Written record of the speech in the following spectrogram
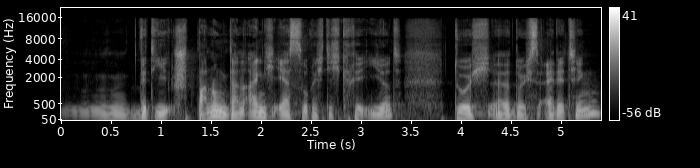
wird die Spannung dann eigentlich erst so richtig kreiert durch, äh, durchs Editing?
